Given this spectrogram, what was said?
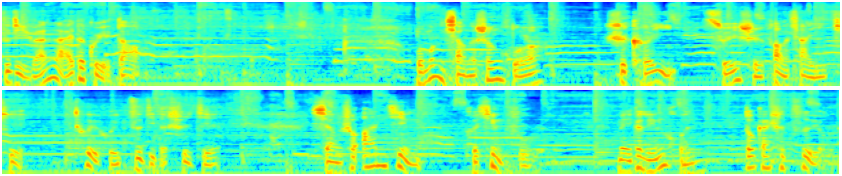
自己原来的轨道。我梦想的生活是可以随时放下一切，退回自己的世界，享受安静和幸福。每个灵魂都该是自由的。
